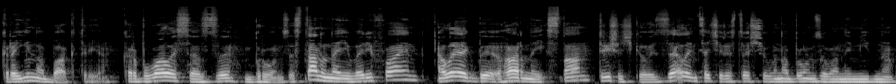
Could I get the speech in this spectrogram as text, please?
країна Бактрія. Карбувалася з бронзи. Стан у неї very fine, але якби гарний стан, трішечки ось зелень, це через те, що вона бронзова, не мідна.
